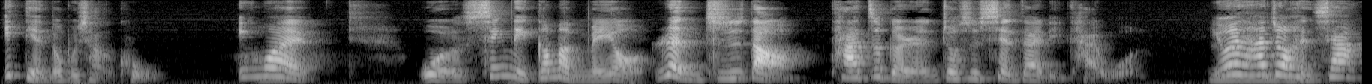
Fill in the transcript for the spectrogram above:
一点都不想哭，因为我心里根本没有认知到他这个人就是现在离开我了，因为他就很像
